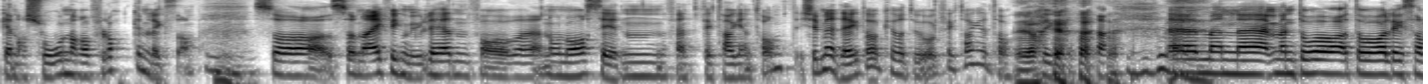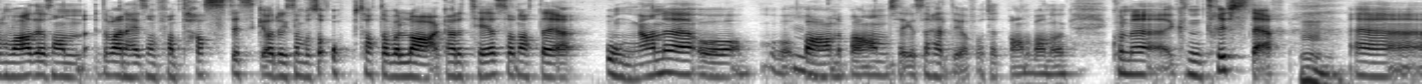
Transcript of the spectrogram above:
generasjoner av flokken, liksom. Mm. Så, så når jeg fikk muligheten for eh, noen år siden, fikk fikk tak i en tomt Ikke med deg, da, Kyrre, du òg fikk tak i en tomt. Ja. Ja. Eh, Men, eh, men da, da liksom var det sånn Det var en helt sånn fantastisk Og liksom var så opptatt av å lage det til sånn at det, ungene og, og barnebarn Så jeg er så heldig å ha fått et barnebarn òg. Kunne, kunne trives der. Eh,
